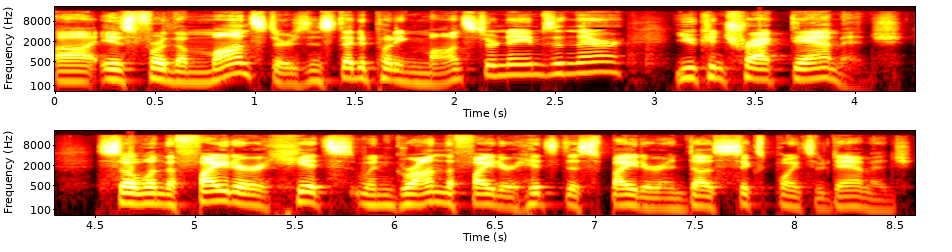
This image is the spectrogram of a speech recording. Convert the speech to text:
uh, is for the monsters. Instead of putting monster names in there, you can track damage. So when the fighter hits, when Grond the fighter hits the spider and does six points of damage,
